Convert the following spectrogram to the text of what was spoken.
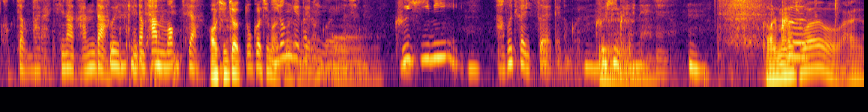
걱정 마라. 지나간다. 그냥 괜찮아, 밥 먹자. 어, 진짜 똑같이 말씀 이런 게 되는 거예요. 그 힘이 아버지가 있어야 되는 거예요. 그 힘이. 그러네. 예. 그 얼마나 그- 좋아요. 아유,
